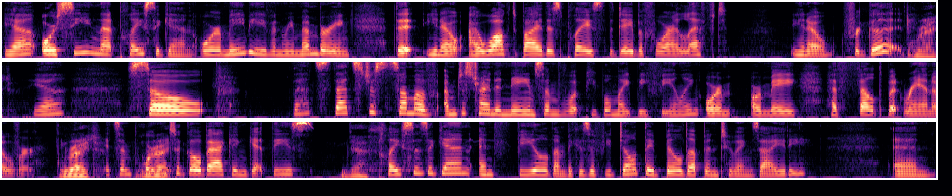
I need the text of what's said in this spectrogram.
Yeah, or seeing that place again, or maybe even remembering that, you know, I walked by this place the day before I left, you know, for good. Right. Yeah. So that's that's just some of I'm just trying to name some of what people might be feeling or or may have felt but ran over. Right. It's important Right. to go back and get these Yes. places again and feel them because if you don't they build up into anxiety and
